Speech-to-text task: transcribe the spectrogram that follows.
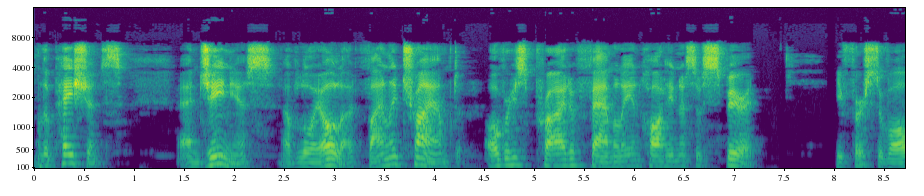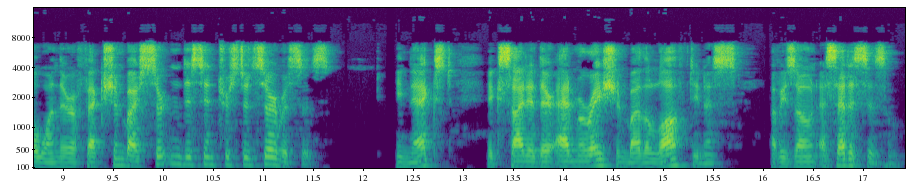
the patience and genius of Loyola finally triumphed over his pride of family and haughtiness of spirit. He first of all won their affection by certain disinterested services. He next excited their admiration by the loftiness of his own asceticism.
